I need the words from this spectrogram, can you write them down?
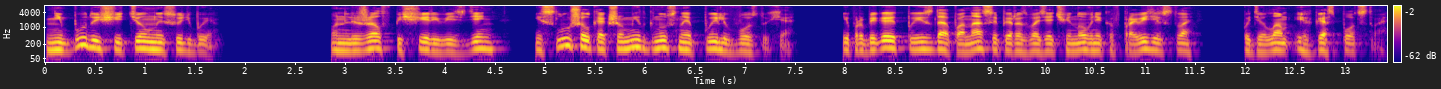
ни будущей темной судьбы. Он лежал в пещере весь день и слушал, как шумит гнусная пыль в воздухе, и пробегают поезда по насыпи, развозя чиновников правительства по делам их господства.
